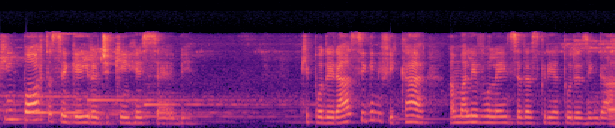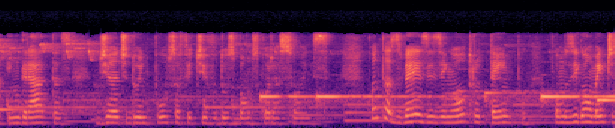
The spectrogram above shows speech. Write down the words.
Que importa a cegueira de quem recebe? Que poderá significar a malevolência das criaturas ingratas diante do impulso afetivo dos bons corações. Quantas vezes em outro tempo fomos igualmente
